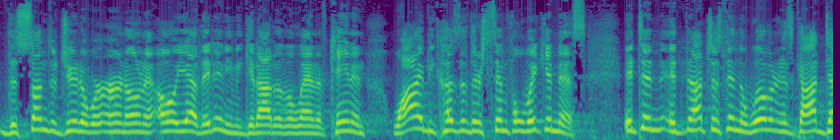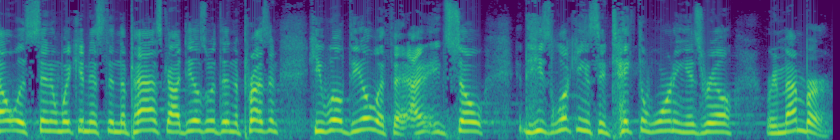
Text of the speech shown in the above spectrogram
the sons of Judah were Onan. Oh yeah, they didn't even get out of the land of Canaan. Why? Because of their sinful wickedness. It didn't, it, not just in the wilderness. God dealt with sin and wickedness in the past. God deals with it in the present. He will deal with it. I, so he's looking and saying, take the warning, Israel. Remember,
